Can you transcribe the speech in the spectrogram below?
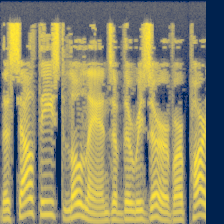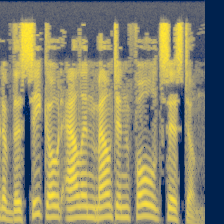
The southeast lowlands of the reserve are part of the Sikhote-Alin mountain fold system.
